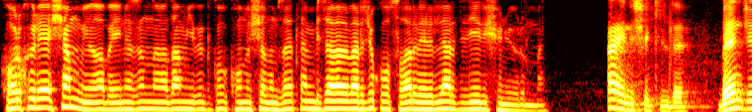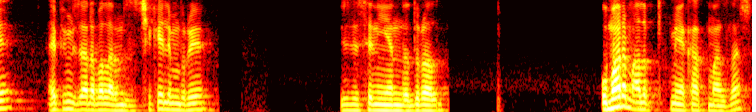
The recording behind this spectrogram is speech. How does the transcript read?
Korkuyla yaşanmıyor abi. En azından adam gibi ko- konuşalım. Zaten bir zarar verecek olsalar verirlerdi diye düşünüyorum ben. Aynı şekilde. Bence hepimiz arabalarımızı çekelim buraya. Biz de senin yanında duralım. Umarım alıp gitmeye kalkmazlar.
